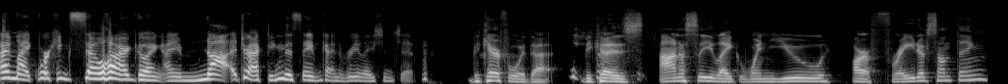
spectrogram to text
I'm like working so hard, going, I am not attracting the same kind of relationship. Be careful with that because honestly, like when you are afraid of something,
